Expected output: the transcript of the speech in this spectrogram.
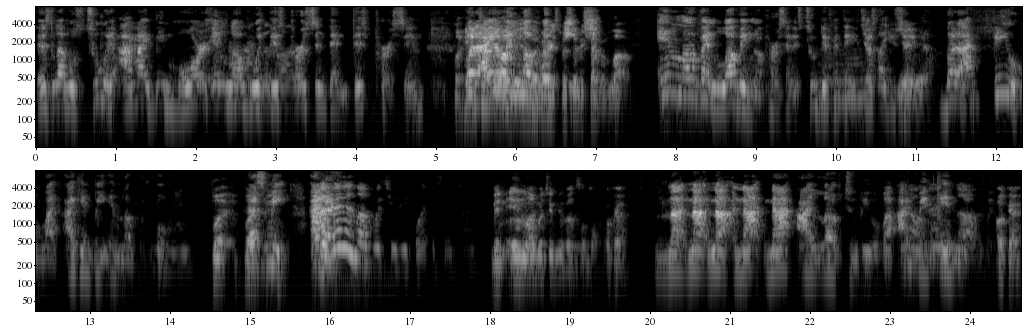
there's levels to it I might be more There's in love with this love. person than this person But, But I am of love in is love a very specific each. type of love. in love and loving a person is two different things Mhm. just like you said yeah. but I feel like I can be in love with both Mhm. But but That's me. And I've I- been in love with two people at the same time. been in love with two people at the same time. Okay, not not not not not I love two people, but I've No, been in in love. love with. okay.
